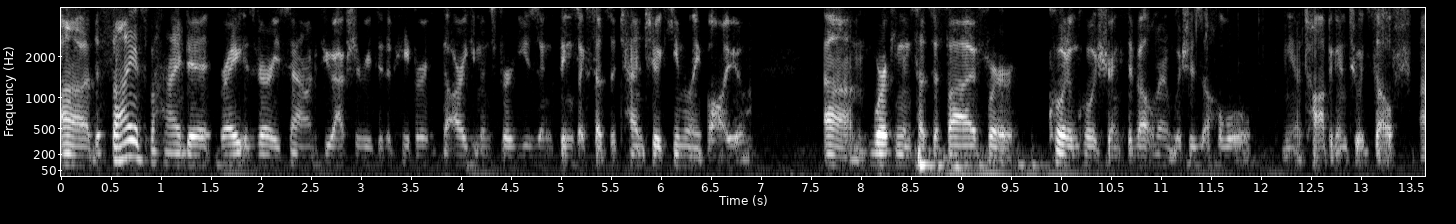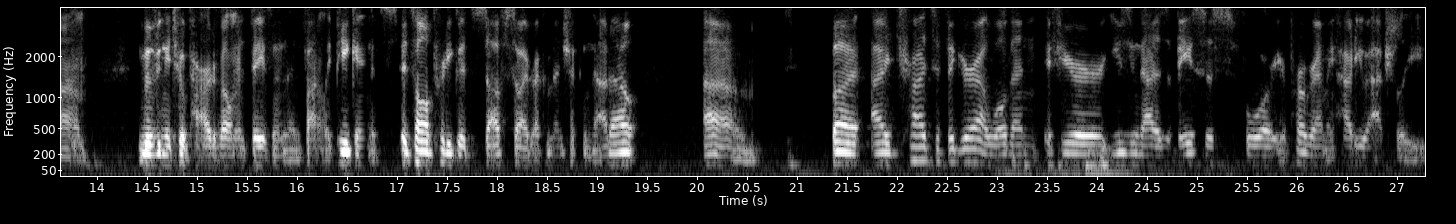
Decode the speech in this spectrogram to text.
uh, the science behind it, right, is very sound. If you actually read through the paper, the arguments for using things like sets of 10 to accumulate volume, um, working in sets of five for quote unquote strength development, which is a whole you know topic into itself. Um, moving into a power development phase and then finally peaking. It's it's all pretty good stuff, so I recommend checking that out. Um, but I tried to figure out well then if you're using that as a basis for your programming, how do you actually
